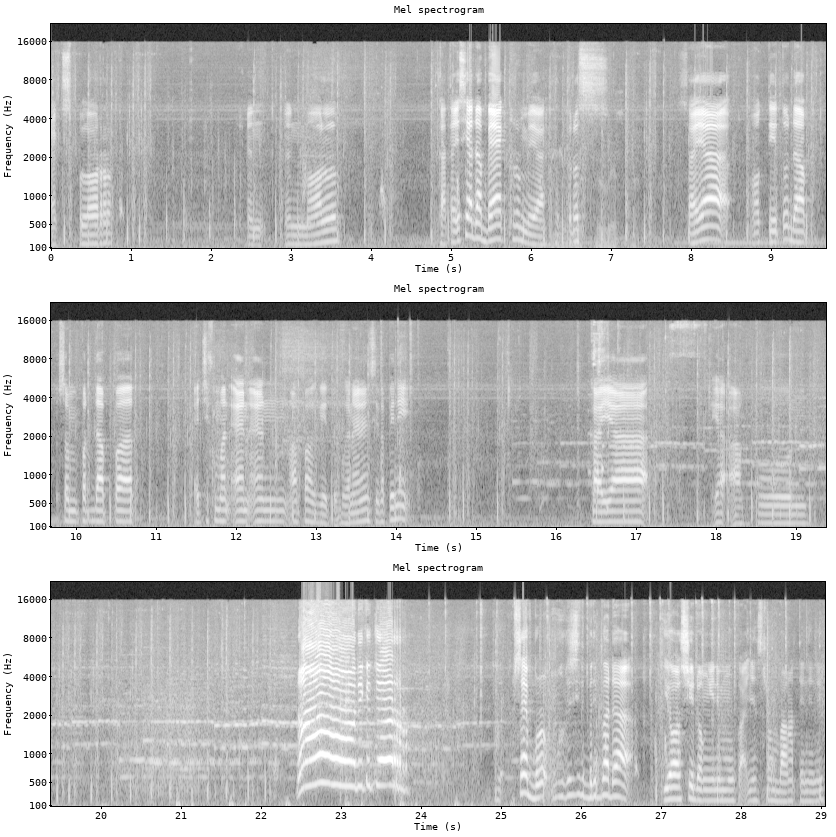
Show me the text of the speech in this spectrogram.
explore and, and mall. Katanya sih ada backroom ya. Terus saya waktu itu dap sempet dapat achievement NN apa gitu. Bukan NN sih, tapi ini kayak ya ampun. No, dikejar. Saya belum sih daripada Yoshi dong ini mukanya serem banget ini nih.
